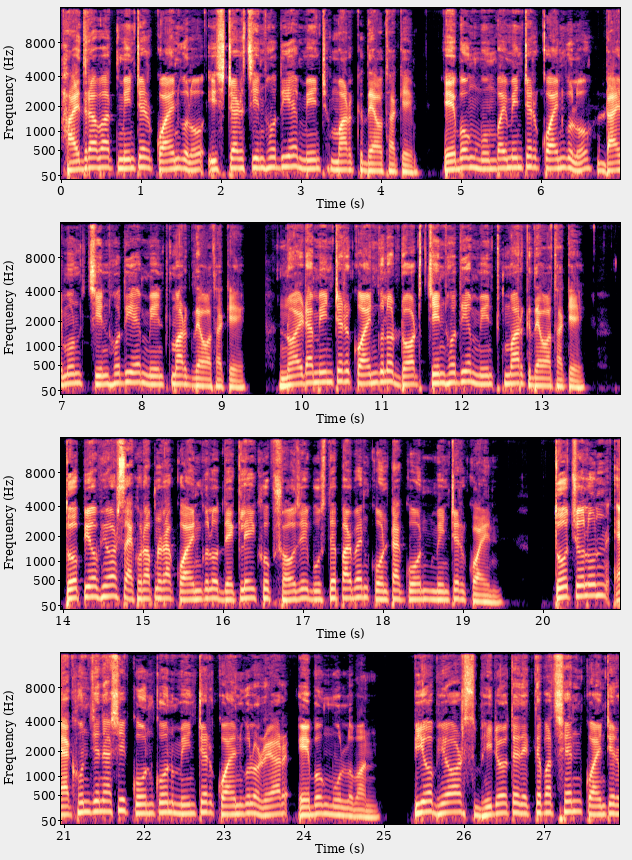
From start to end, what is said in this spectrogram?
হায়দ্রাবাদ মিন্টের কয়েনগুলো স্টার চিহ্ন দিয়ে মিন্ট মার্ক দেওয়া থাকে এবং মুম্বাই মিন্টের কয়েনগুলো ডায়মন্ড চিহ্ন দিয়ে মিন্ট মার্ক দেওয়া থাকে। নয়ডা মিন্টের কয়েনগুলো ডট চিহ্ন দিয়ে মিন্ট মার্ক দেওয়া থাকে। তো প্রিয় ভিউয়ার্স, এখন আপনারা কয়েনগুলো দেখলেই খুব সহজেই বুঝতে পারবেন কোনটা কোন মিন্টের কয়েন। তো চলুন এখন জেনে আসি কোন কোন মিন্টের কয়েনগুলো রেয়ার এবং মূল্যবান। প্রিয় ভিউয়ার্স, ভিডিওতে দেখতে পাচ্ছেন কয়েনটির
